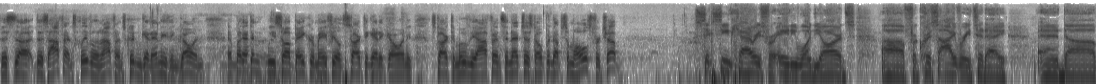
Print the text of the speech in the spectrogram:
this uh, this offense, Cleveland offense, couldn't get anything going. But then we saw Baker Mayfield start to get it going and start to move the offense, and that just opened up some holes for Chubb. 16 carries for 81 yards uh, for Chris Ivory today and uh,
